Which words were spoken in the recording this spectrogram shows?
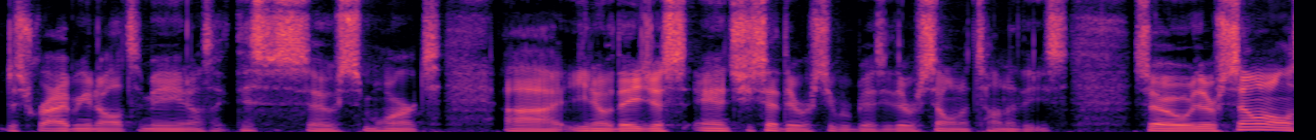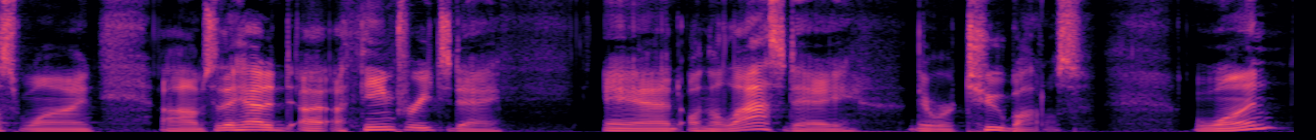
describing it all to me, and I was like, "This is so smart." Uh, you know, they just and she said they were super busy. They were selling a ton of these, so they were selling all this wine. Um, so they had a, a theme for each day, and on the last day, there were two bottles. One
